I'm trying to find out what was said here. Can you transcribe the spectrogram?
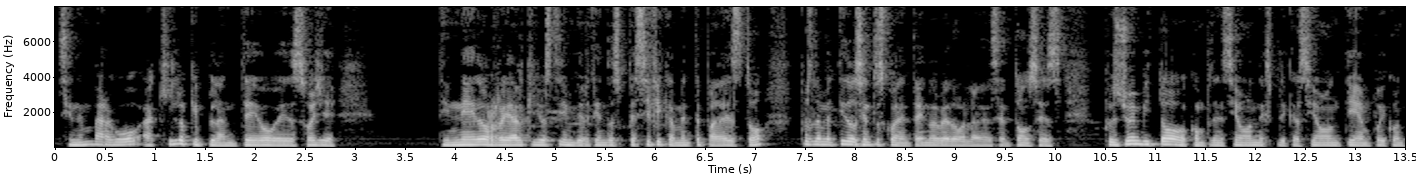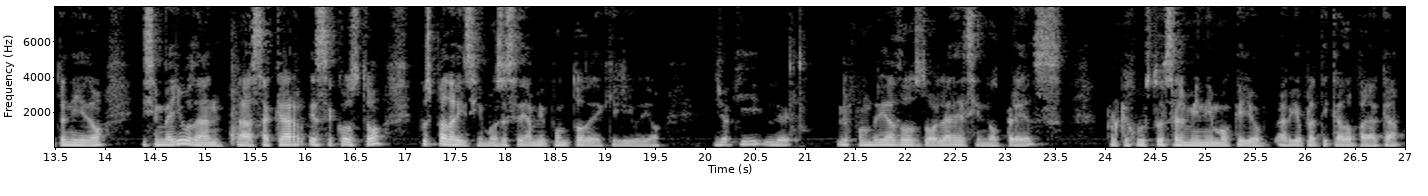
Sin embargo, aquí lo que planteo es, oye, dinero real que yo estoy invirtiendo específicamente para esto, pues le metí 249 dólares. Entonces, pues yo invito comprensión, explicación, tiempo y contenido. Y si me ayudan a sacar ese costo, pues padrísimo, ese sería mi punto de equilibrio. Yo aquí le, pondría dos dólares y no tres, porque justo es el mínimo que yo había platicado para acá.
